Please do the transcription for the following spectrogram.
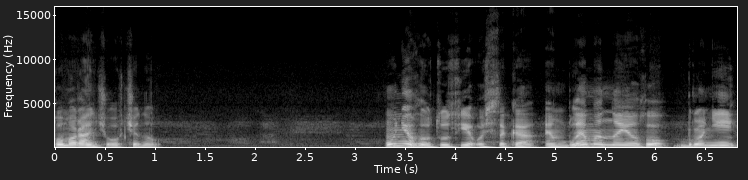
помаранчевого вченого. У нього тут є ось така емблема на його броні.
